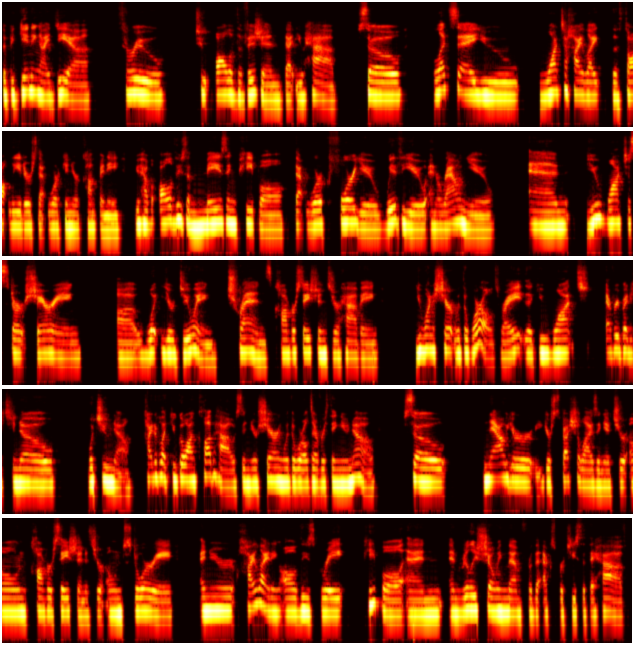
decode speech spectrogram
the beginning idea through to all of the vision that you have. So let's say you want to highlight the thought leaders that work in your company. You have all of these amazing people that work for you, with you, and around you. And you want to start sharing uh, what you're doing, trends, conversations you're having, you want to share it with the world, right? Like you want everybody to know what you know. Kind of like you go on Clubhouse and you're sharing with the world everything you know. So now you're you're specializing it's your own conversation, it's your own story and you're highlighting all of these great people and and really showing them for the expertise that they have.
